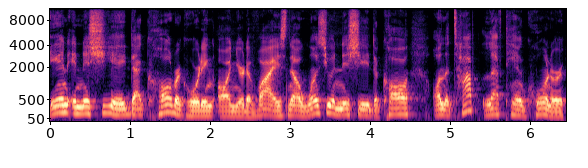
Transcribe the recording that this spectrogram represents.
and initiate that call recording on your device. Now, once you initiate the call, on the top left hand corner,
